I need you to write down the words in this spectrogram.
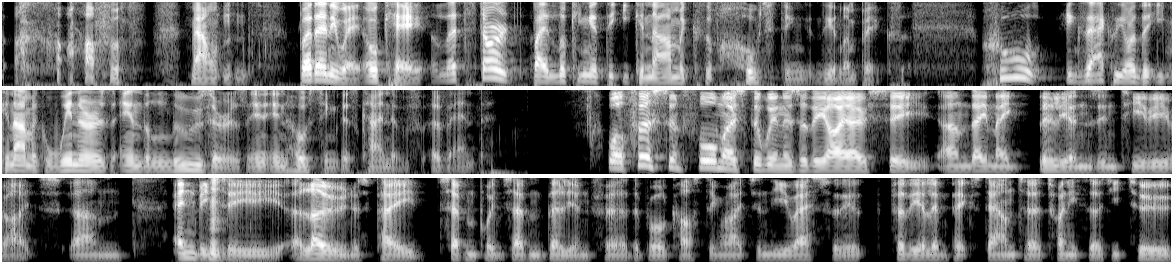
off of mountains. But anyway, okay, let's start by looking at the economics of hosting the Olympics. Who exactly are the economic winners and the losers in, in hosting this kind of event? Well, first and foremost, the winners are the IOC. Um, they make billions in TV rights. Um, NBC hmm. alone has paid 7.7 billion for the broadcasting rights in the US for the for the Olympics down to 2032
